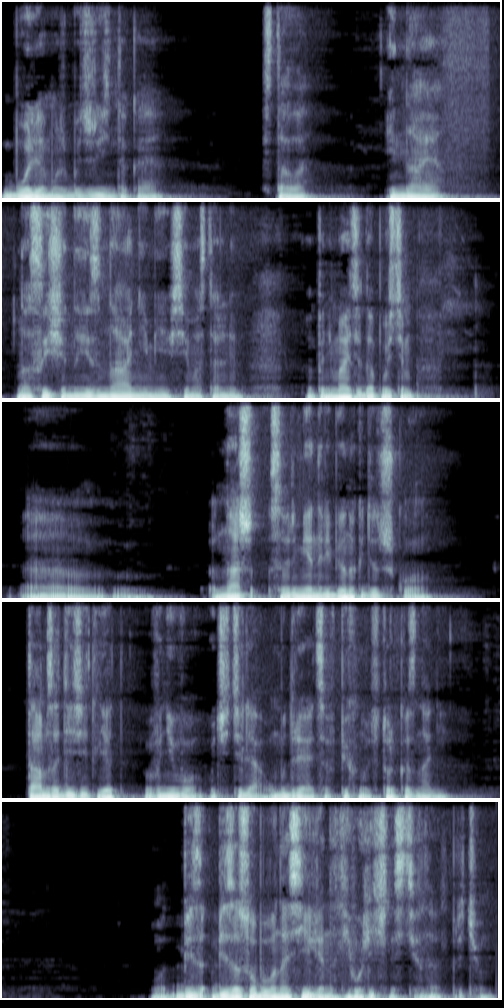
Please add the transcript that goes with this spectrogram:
Более, может быть, жизнь такая стала иная, насыщенная и знаниями, и всем остальным. Вы понимаете, допустим, э, наш современный ребенок идет в школу. Там за 10 лет в него учителя умудряются впихнуть столько знаний, вот, без, без особого насилия над его личностью, да, причем.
